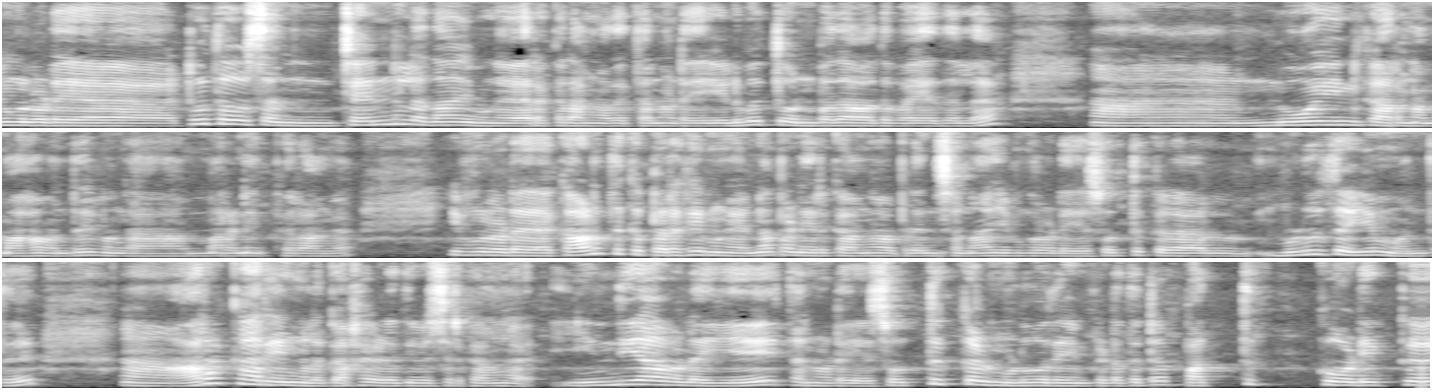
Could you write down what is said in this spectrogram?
இவங்களுடைய டூ தௌசண்ட் டென்னில் தான் இவங்க இறக்குறாங்க. அதை தன்னுடைய எழுபத்தி ஒன்பதாவது வயதில் நோயின் காரணமாக வந்து இவங்க மரணிக்கிறாங்க. இவங்களோட காலத்துக்கு பிறகு இவங்க என்ன பண்ணியிருக்காங்க அப்படின்னு சொன்னால் இவங்களுடைய சொத்துக்கள் முழுதையும் வந்து அறக்காரியங்களுக்காக எழுதி வச்சுருக்காங்க. இந்தியாவிலேயே தன்னுடைய சொத்துக்கள் முழுவதையும் கிட்டத்தட்ட பத்து கோடிக்கு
